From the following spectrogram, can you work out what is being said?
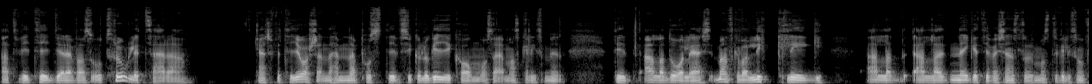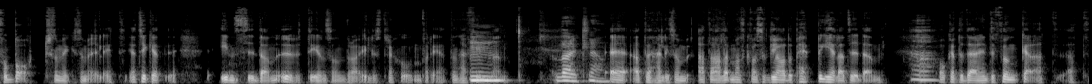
att vi tidigare var så otroligt så här, kanske för tio år sedan, det här när positiv psykologi kom och så här, man ska liksom, det, alla dåliga, man ska vara lycklig, alla, alla negativa känslor måste vi liksom få bort så mycket som möjligt. Jag tycker att insidan ut är en sån bra illustration på det, den här filmen. Verkligen. Eh, att, den här liksom, att alla, man ska vara så glad och peppig hela tiden. Och att det där inte funkar. Att, att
